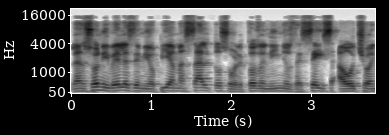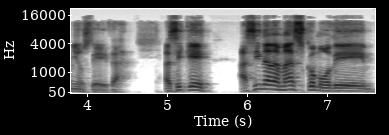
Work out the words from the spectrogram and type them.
lanzó niveles de miopía más altos, sobre todo en niños de 6 a 8 años de edad. Así que, así nada más como de,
